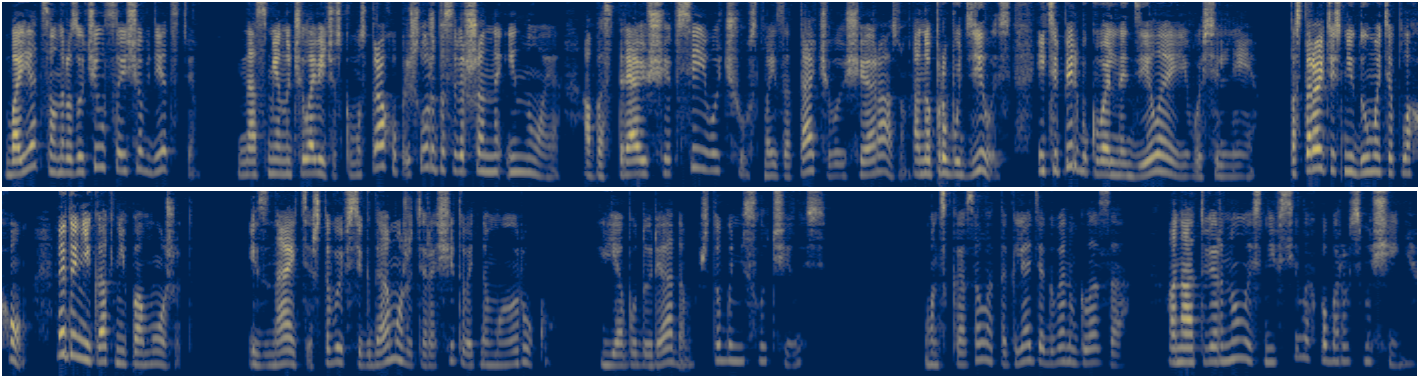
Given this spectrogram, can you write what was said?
Бояться он разучился еще в детстве. На смену человеческому страху пришло что-то совершенно иное, обостряющее все его чувства и затачивающее разум. Оно пробудилось, и теперь буквально делая его сильнее. Постарайтесь не думать о плохом, это никак не поможет. И знайте, что вы всегда можете рассчитывать на мою руку. Я буду рядом, что бы ни случилось. Он сказал это, глядя Гвен в глаза, Она отвернулась, не в силах побороть смущение.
